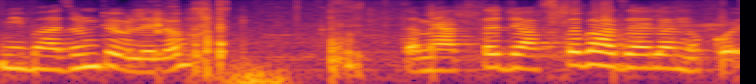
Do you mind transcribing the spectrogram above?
मी भाजून ठेवलेलं. तर मी आत्ता जास्त भाजायला नकोय.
